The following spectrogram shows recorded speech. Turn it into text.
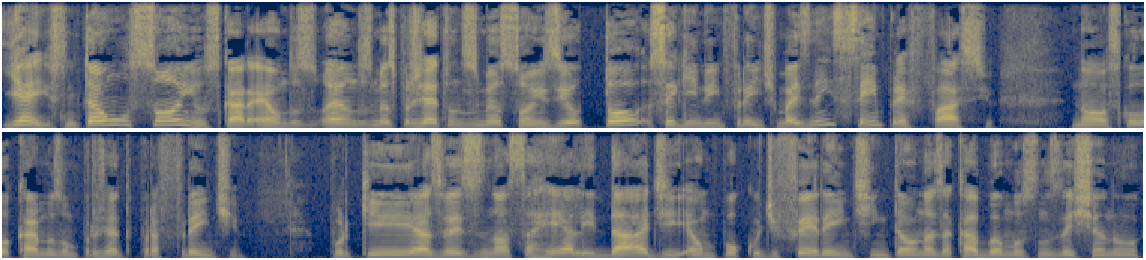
E é isso. Então, os sonhos, cara, é um, dos, é um dos meus projetos, um dos meus sonhos. E eu tô seguindo em frente. Mas nem sempre é fácil nós colocarmos um projeto para frente. Porque às vezes nossa realidade é um pouco diferente. Então, nós acabamos nos deixando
